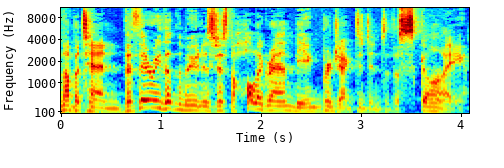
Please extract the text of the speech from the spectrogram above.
Number 10. The theory that the moon is just a hologram being projected into the sky.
